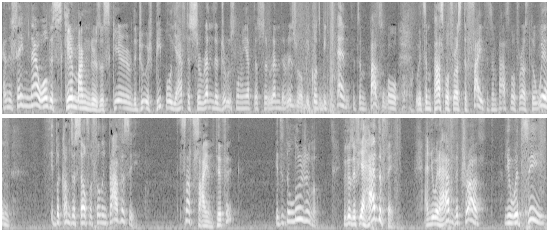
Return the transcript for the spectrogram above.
And the same now, all the scaremongers who scare the Jewish people, you have to surrender Jerusalem, you have to surrender Israel because we can't, it's impossible, it's impossible for us to fight, it's impossible for us to win. It becomes a self fulfilling prophecy. It's not scientific, it's delusional. Because if you had the faith and you would have the trust, you would see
